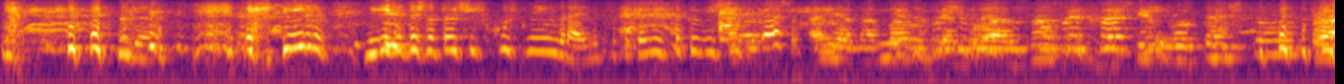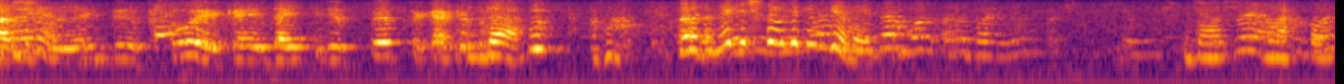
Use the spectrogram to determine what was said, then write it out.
Да. Так ну если это что-то очень вкусное им нравится, то, конечно, такую вещь не скажут. А я наоборот, я была одна, все просто спрашивали, кто и как дайте рецепты, как это Да. Ну, вот, знаете, что вы этим делаете? Да, нахуй.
